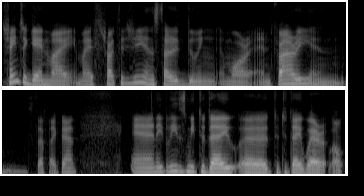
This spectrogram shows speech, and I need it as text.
change again my my strategy and started doing more Andvari and stuff like that. And it leads me today uh, to today where well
